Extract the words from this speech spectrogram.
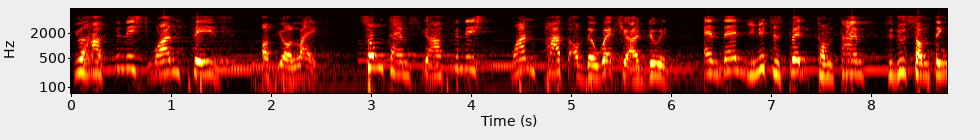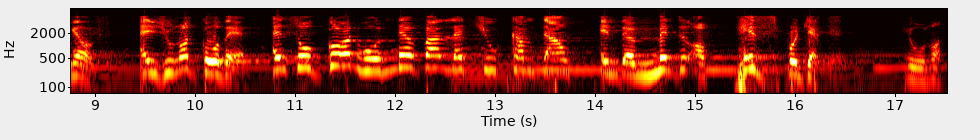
you have finished one phase of your life. Sometimes you have finished one part of the work you are doing, and then you need to spend some time to do something else, and you not go there. And so God will never let you come down in the middle of His project. He will not.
